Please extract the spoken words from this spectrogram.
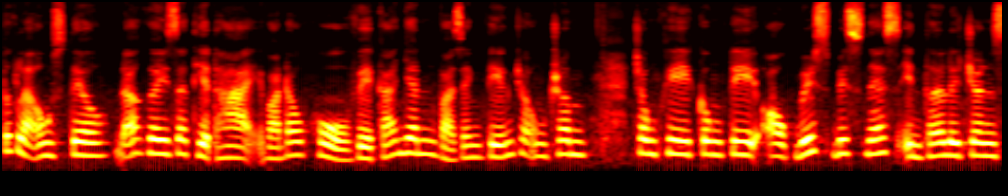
tức là ông Steele, đã gây ra thiệt hại và đau khổ về cá nhân và danh tiếng cho ông Trump, trong khi công ty Orbis Business Intelligence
